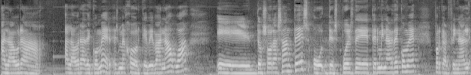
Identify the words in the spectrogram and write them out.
a la hora, a la hora de comer. Es mejor que beban agua. Eh, dos horas antes o después de terminar de comer, porque al final,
